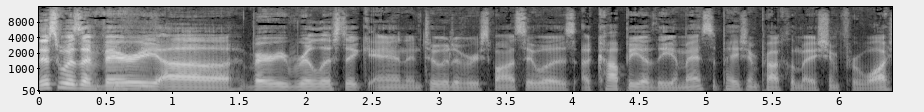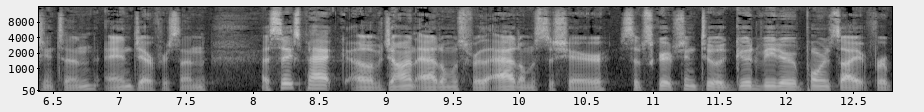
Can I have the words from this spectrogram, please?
this was a very, uh, very realistic and intuitive response. It was a copy of the Emancipation Proclamation for Washington and Jefferson, a six pack of John Adams for the Adams to share, subscription to a good video porn site for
